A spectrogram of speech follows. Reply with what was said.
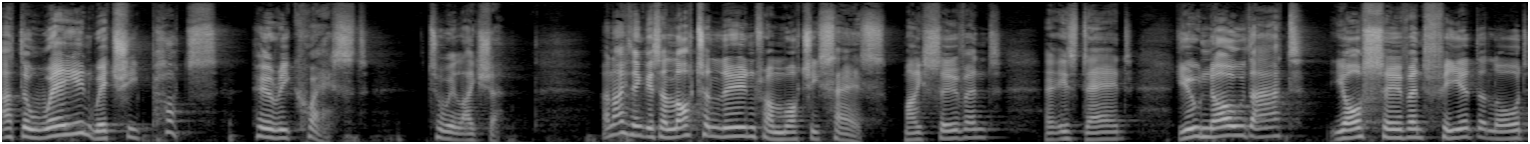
at the way in which she puts her request to Elisha. And I think there's a lot to learn from what she says. My servant is dead. You know that. Your servant feared the Lord.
